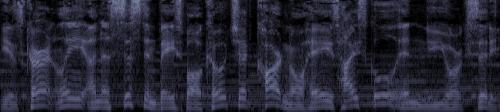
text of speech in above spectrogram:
He is currently an assistant baseball coach at Cardinal Hayes High School in New York City.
